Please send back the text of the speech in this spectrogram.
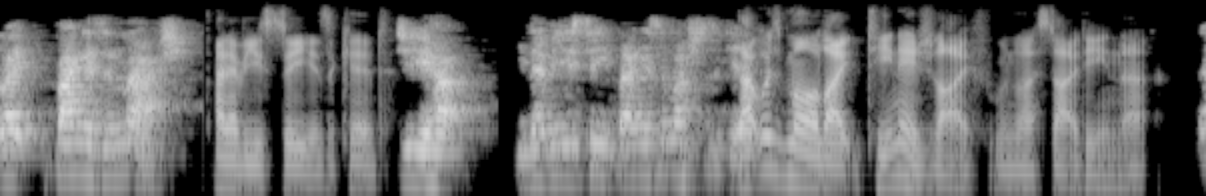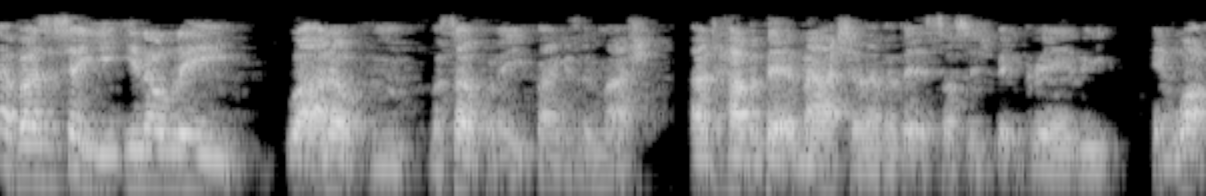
like bangers and mash. I never used to eat as a kid. Do you have? You never used to eat bangers and mash as a kid. That was more like teenage life when I started eating that. No, but as I say, you, you normally. Well, I know from myself when I eat bangers and mash, I'd have a bit of mash, I'd have a bit of sausage, a bit of gravy in one.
